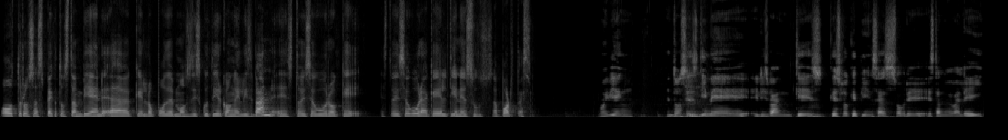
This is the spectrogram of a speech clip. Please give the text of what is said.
otros aspectos también eh, que lo podemos discutir con Elisban. Estoy seguro que estoy segura que él tiene sus aportes. Muy bien. Entonces, dime, Elisban, ¿qué es, qué es lo que piensas sobre esta nueva ley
